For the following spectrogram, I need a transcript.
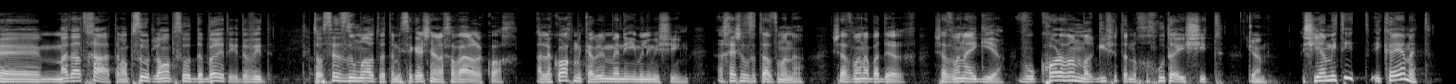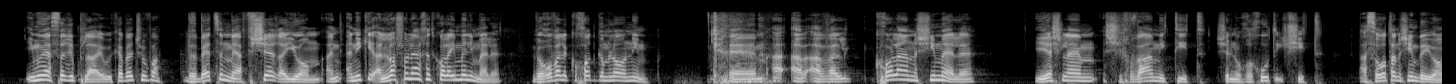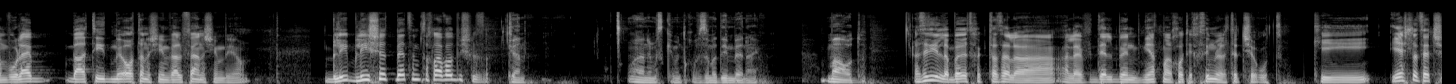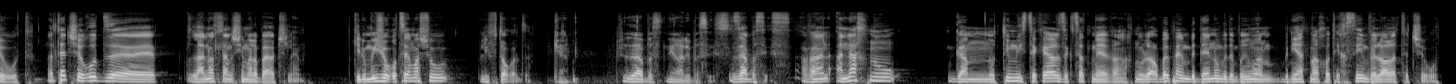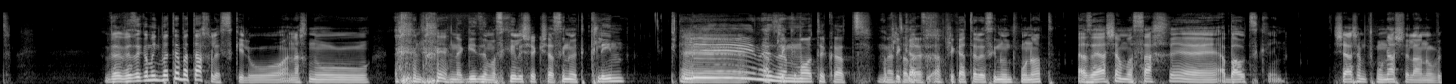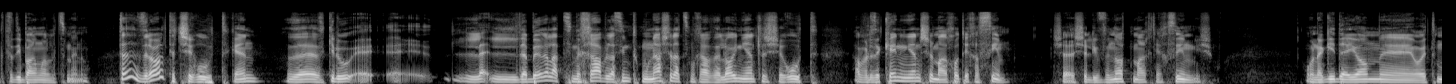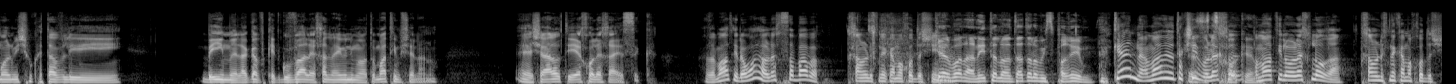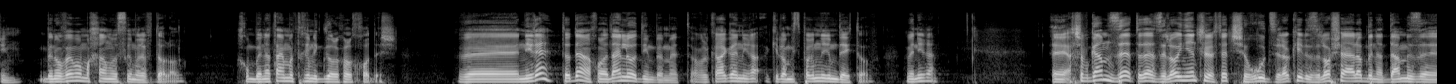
אה, מה דעתך, אתה מבסוט, לא מבסוט, דבר איתי, דוד. אתה עושה zoom out ואתה מסתכל שנייה על החוויה על הלקוח. הלקוח מקבל ממני אימיילים אישיים, אחרי שהוא עושה את ההזמנה, שההזמנה בדרך, שההזמנה הגיעה, והוא כל הזמן מרגיש את הנוכחות האישית, כן. שהיא אמיתית, היא קיימת. אם הוא יעשה ריפליי, הוא יקבל תשובה. ובעצם מאפשר היום, אני, אני, אני לא שולח את כל האימיילים האלה, ורוב הלקוחות גם לא עונים. אמ, א- אבל כל האנשים האלה, יש להם שכבה אמיתית של נוכחות אישית. עשרות אנשים ביום, ואולי בעתיד מאות אנשים ואלפי אנשים ביום. בלי, בלי שבעצם צריך לעבוד בשביל זה. כן. אני מסכים איתך, וזה מדהים בעיניי. מה עוד? רציתי לדבר איתך קצת על, ה, על ההבדל בין בניית מערכות יחסים ללתת שירות. כי יש לתת שירות. לתת שירות זה לענות לאנשים על הבעיות שלהם. כאילו מישהו רוצה משהו, לפתור את זה. כן. שזה הבס- נראה לי בסיס. זה הבסיס. אבל אנחנו גם נוטים להסתכל על זה קצת מעבר. אנחנו הרבה פעמים בדנו מדברים על בניית מערכות יחסים ולא על לתת שירות. וזה גם מתבטא בתכלס, כאילו, אנחנו, נגיד, זה מזכיר לי שכשעשינו את קלין, הנה, איזה אפליק- מותק את עלייך. אפליקציה, לסינון תמונות, אז היה שם מסך אה, about screen, שהיה שם תמונה שלנו וקצת דיברנו על עצמנו. זה לא לתת שירות, כן? זה, זה כאילו, אה, אה, לדבר על עצמך ולשים תמונה של עצמך זה לא עניין של שירות, אבל זה כן עניין של מערכות יחסים, של לבנות מערכת יחסים עם מישהו. או נגיד היום אה, או אתמול מישהו כתב לי באימייל, אגב, כתגובה לאחד מהאימיילים האוטומטיים שלנו, אה, שאל אותי איך הולך העסק. אז אמרתי לו, וואלה, הולך סבבה. התחלנו לפני כמה חודשים. כן, בוא'נה, ענית לו, נתת לו מספרים. כן, אמרתי לו, תקשיב, הולך, צחוק, כן. אמרתי לו, הולך לא רע. התחלנו לפני כמה חודשים. בנובמבר מכרנו 20 אלף דולר. אנחנו בינתיים מתחילים לגדול כל חודש. ונראה, אתה יודע, אנחנו עדיין לא יודעים באמת, אבל כרגע נראה, כאילו המספרים נראים די טוב, ונראה. אה, עכשיו גם זה, אתה יודע, זה לא עניין של לתת שירות, זה לא כאילו, זה לא שהיה לבן אדם איזה,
